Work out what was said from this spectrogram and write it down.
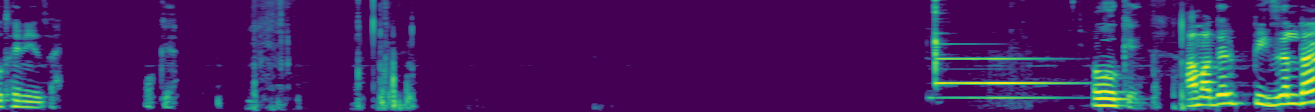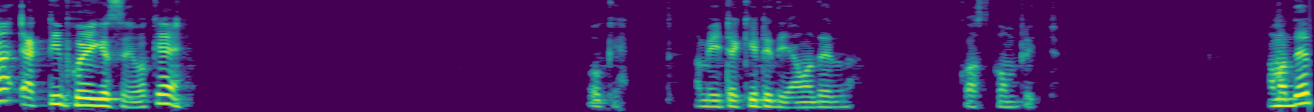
কোথায় নিয়ে যায়? ওকে ওকে আমাদের পিক্সেলটা অ্যাক্টিভ হয়ে গেছে। ওকে ওকে আমি এটা কেটে দিই, আমাদের কাজ কমপ্লিট আমাদের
